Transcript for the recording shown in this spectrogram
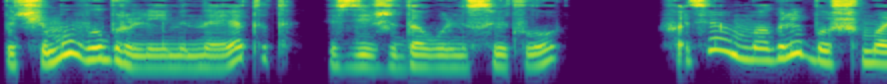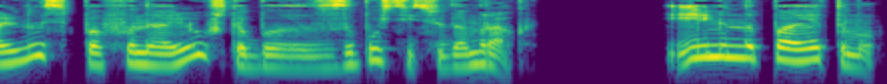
Почему выбрали именно этот? Здесь же довольно светло. Хотя могли бы шмальнуть по фонарю, чтобы запустить сюда мрак. И именно поэтому, —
